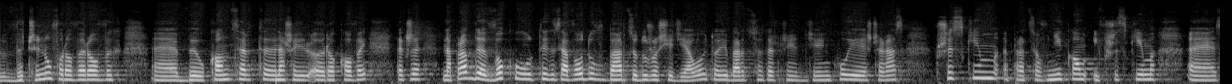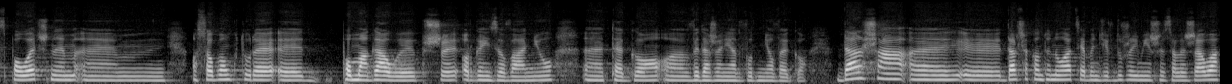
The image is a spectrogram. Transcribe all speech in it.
wyczynów rowerowych, był koncert naszej rockowej, także naprawdę wokół tych zawodów bardzo dużo się działo i to jej bardzo serdecznie dziękuję jeszcze raz wszystkim pracownikom i wszystkim e, społecznym osobom, które e, pomagały przy organizowaniu e, tego wydarzenia dwudniowego. Dalsza, dalsza kontynuacja będzie w dużej mierze zależała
